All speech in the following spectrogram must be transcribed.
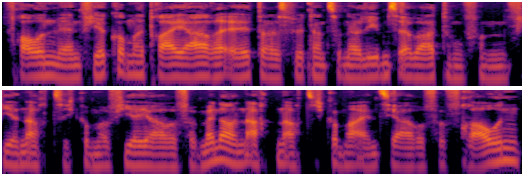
Frauen werden 4,3 Jahre älter. Das führt dann zu einer Lebenserwartung von 84,4 Jahre für Männer und 88,1 Jahre für Frauen.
